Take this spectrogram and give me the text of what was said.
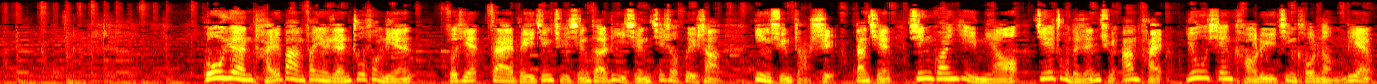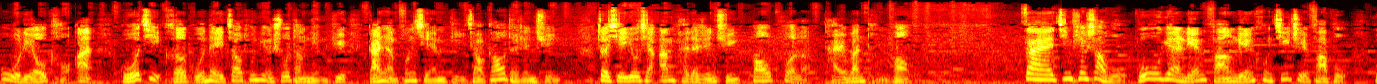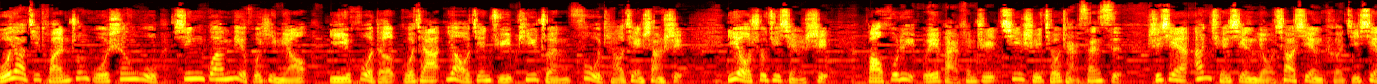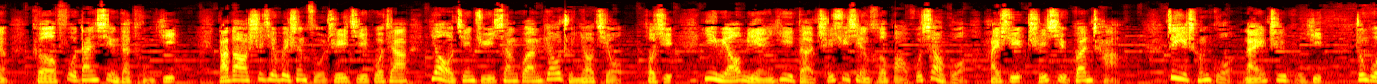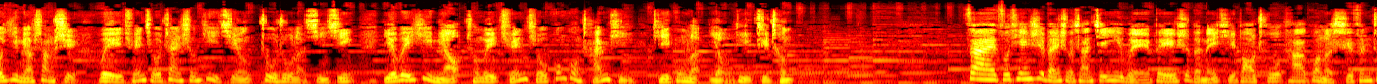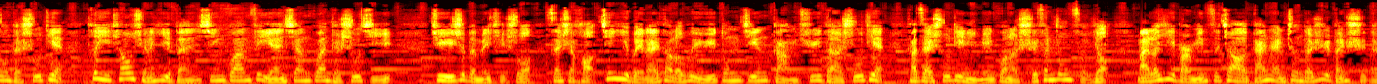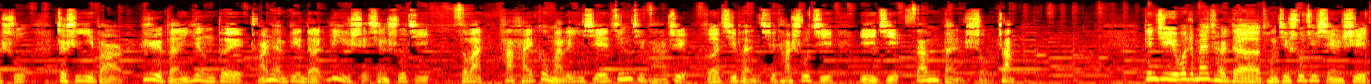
国务院台办发言人朱凤莲昨天在北京举行的例行记者会上应询表示，当前新冠疫苗接种的人群安排优先考虑进口冷链物流口岸、国际和国内交通运输等领域感染风险比较高的人群。这些优先安排的人群包括了台湾同胞。在今天上午，国务院联防联控机制发布，国药集团中国生物新冠灭活疫苗已获得国家药监局批准附条件上市，已有数据显示，保护率为百分之七十九点三四，实现安全性、有效性、可及性、可负担性的统一，达到世界卫生组织及国家药监局相关标准要求。后续疫苗免疫的持续性和保护效果还需持续观察。这一成果来之不易，中国疫苗上市为全球战胜疫情注入了信心，也为疫苗成为全球公共产品提供了有力支撑。在昨天，日本首相菅义伟被日本媒体爆出他逛了十分钟的书店，特意挑选了一本新冠肺炎相关的书籍。据日本媒体说，三十号，菅义伟来到了位于东京港区的书店，他在书店里面逛了十分钟左右，买了一本名字叫《感染症的日本史》的书，这是一本日本应对传染病的历史性书籍。此外，他还购买了一些经济杂志和几本其他书籍，以及三本手账。根据 What Matter 的统计数据显示。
